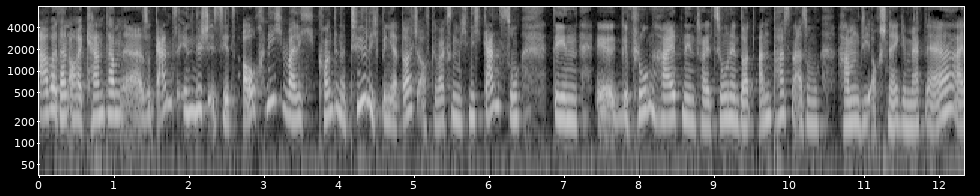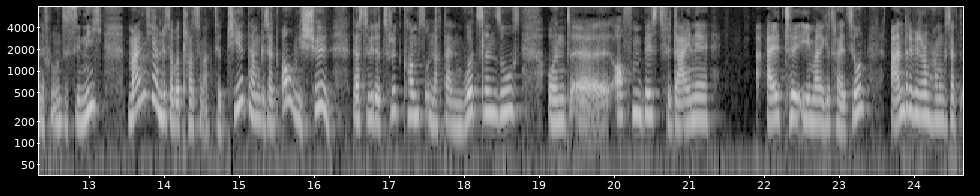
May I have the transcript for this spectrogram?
aber dann auch erkannt haben, also ganz indisch ist jetzt auch nicht, weil ich konnte natürlich, bin ja deutsch aufgewachsen, mich nicht ganz so den äh, Gepflogenheiten, den Traditionen dort anpassen. Also haben die auch schnell gemerkt, äh, eine von uns ist sie nicht. Manche haben das aber trotzdem akzeptiert, haben gesagt, oh, wie schön, dass du wieder zurückkommst und nach deinen Wurzeln suchst und äh, offen bist für deine alte ehemalige Tradition. Andere wiederum haben gesagt,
